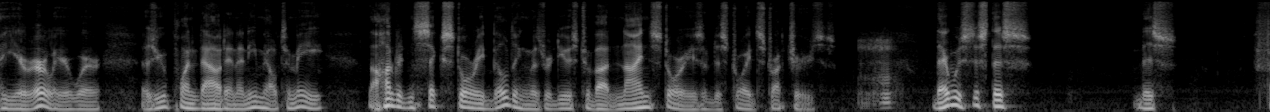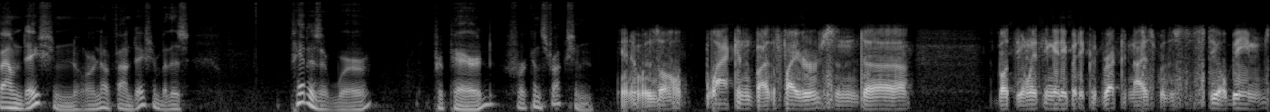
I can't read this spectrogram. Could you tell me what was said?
a year earlier, where, as you pointed out in an email to me, the 106-story building was reduced to about nine stories of destroyed structures. There was just this, this foundation, or not foundation, but this pit, as it were, prepared for construction. and it was all blackened by the fires and uh about the only thing anybody could recognize was the steel beams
